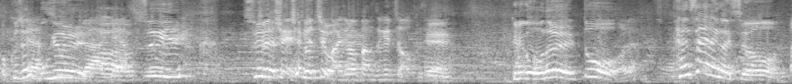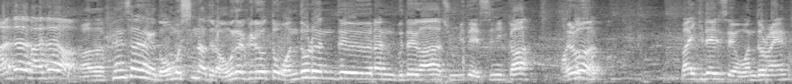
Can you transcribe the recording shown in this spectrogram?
엊그제? 목요일, 그렇습니다. 아, 네. 수요일. 수요일 축제 수요일 죠 마지막 방송 했죠. 엊그제. 예. 그리고 오늘 또 팬 사인회가 있어요. 맞아요, 맞아요. 아, 나 팬 사인회가 너무 신나더라. 오늘 그리고 또 wonderland라는 무대가 준비되어 있으니까 여러분 많이 기대해 주세요. wonderland.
